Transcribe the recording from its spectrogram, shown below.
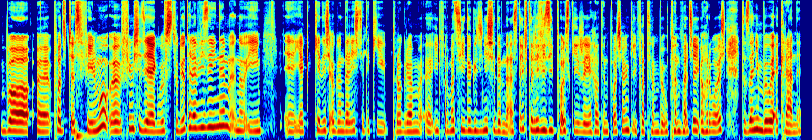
Bo e, podczas filmu, e, film się dzieje jakby w studiu telewizyjnym, no i jak kiedyś oglądaliście taki program informacyjny o godzinie 17 w telewizji polskiej, że jechał ten pociąg i potem był pan Maciej Orłoś, to za nim były ekrany.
